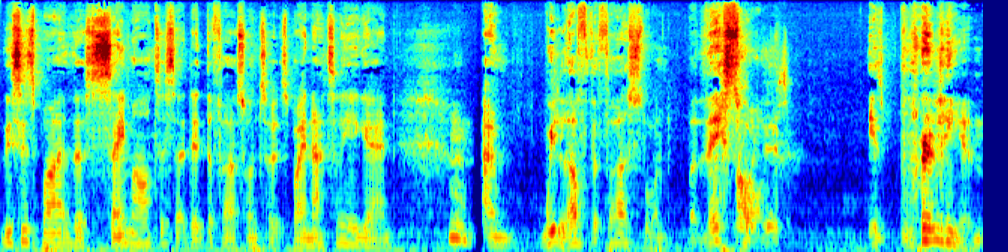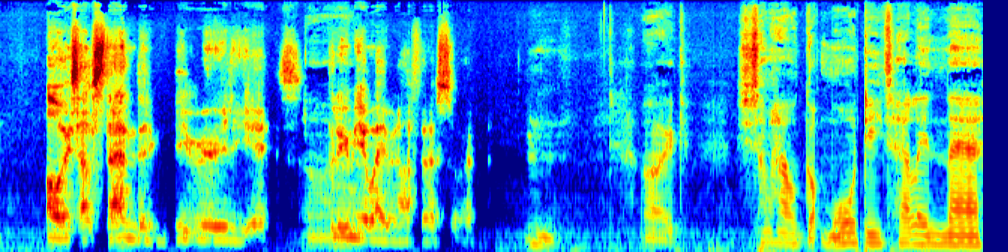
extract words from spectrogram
this is by the same artist that did the first one, so it's by Natalie again, Mm. and we love the first one, but this Oh, one is brilliant. Oh, it's outstanding. It really is. Oh. Blew me away when I first saw it. Mm. Like, she somehow got more detail in there.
